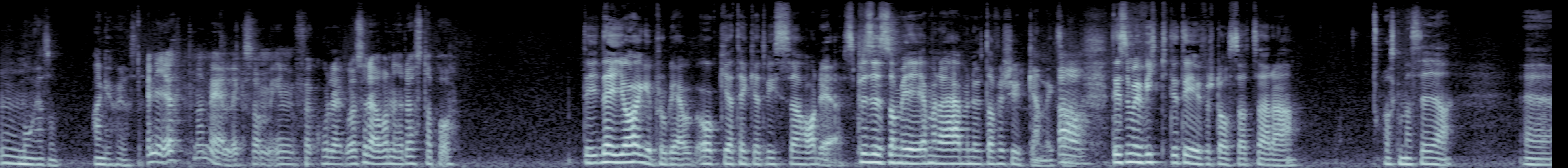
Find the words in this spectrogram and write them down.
Mm. Många som engagerar sig. Är ni öppna med liksom inför kollegor och sådär vad ni röstar på? Det, det, jag har inget problem och jag tänker att vissa har det. Precis som i, jag menar, även utanför kyrkan. Liksom. Ja. Det som är viktigt är ju förstås att så här, vad ska man säga? Eh,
